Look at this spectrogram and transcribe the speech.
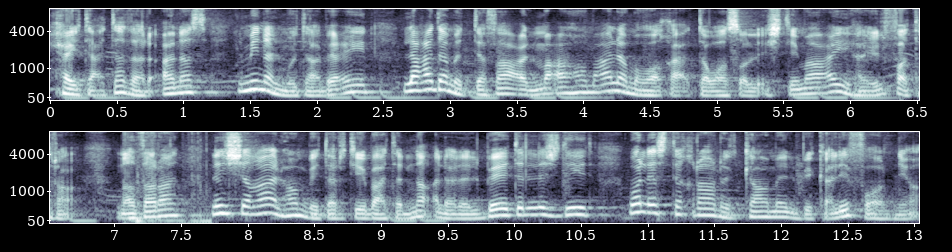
حيث اعتذر أنس من المتابعين لعدم التفاعل معهم على مواقع التواصل الاجتماعي هاي الفترة نظرا لانشغالهم بترتيبات النقلة للبيت الجديد والاستقرار الكامل بكاليفورنيا.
